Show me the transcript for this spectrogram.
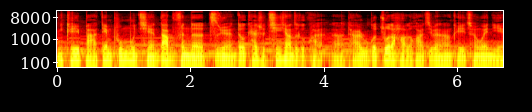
你可以把店铺目前大部分的资源都开始倾向这个款啊，它如果做得好的话，基本上可以成为你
